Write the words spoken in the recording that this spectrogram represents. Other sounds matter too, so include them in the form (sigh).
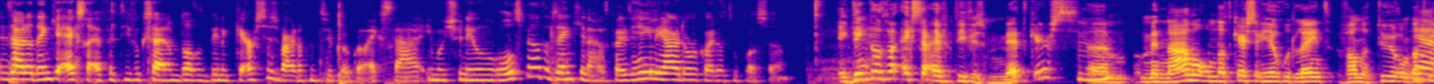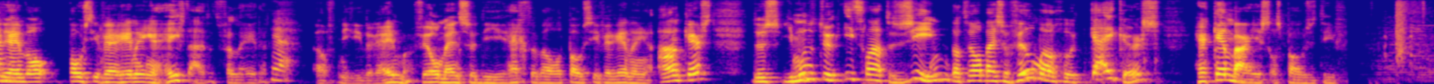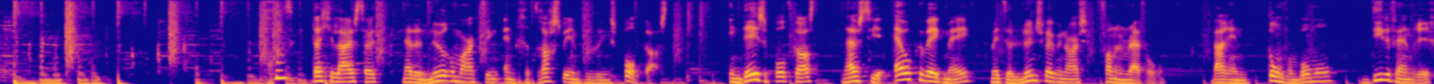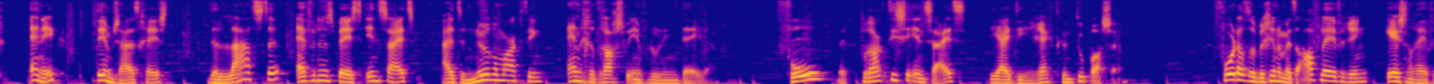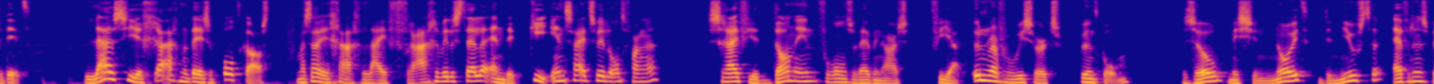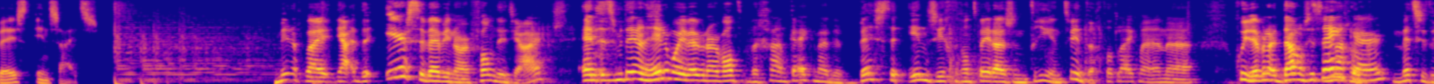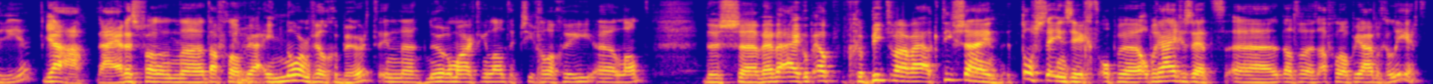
En zou dat denk je extra effectief ook zijn omdat het binnen kerst is, waar dat natuurlijk ook wel extra emotioneel een rol speelt? Of denk je, nou, dat kan je het hele jaar door kan je dat toepassen? Ik denk dat het wel extra effectief is met kerst. Mhm. Ehm, met name omdat kerst zich heel goed leent van nature, omdat Ja. iedereen wel positieve herinneringen heeft uit het verleden. Ja. Of niet iedereen, maar veel mensen die hechten wel wat positieve herinneringen aan kerst. Dus je moet natuurlijk iets laten zien dat wel bij zoveel mogelijk kijkers herkenbaar is als positief. Goed dat je luistert naar de Neuromarketing en Gedragsbeïnvloedingspodcast. In deze podcast luister je elke week mee met de lunchwebinars van Unravel, waarin Tom van Bommel, Diede Vendrig en ik, Tim Zuidgeest, de laatste evidence-based insights uit de neuromarketing en gedragsbeïnvloeding delen. Vol met praktische insights die jij direct kunt toepassen. Voordat we beginnen met de aflevering, eerst nog even dit. Luister je graag naar deze podcast, maar zou je graag live vragen willen stellen en de key insights willen ontvangen? Schrijf je dan in voor onze webinars via unravelresearch.com. Zo mis je nooit de nieuwste evidence-based insights. Middag bij ja, de eerste webinar van dit jaar. En het is meteen een hele mooie webinar, want we gaan kijken naar de beste inzichten van 2023. Dat lijkt me een eh goede webinar. Daarom zitten we vandaag Zeker. ook met z'n drieën. Ja, nou ja, er is van eh, het afgelopen jaar enorm veel gebeurd in eh neuromarketingland, in psychologieland. dus eh, we hebben eigenlijk op elk gebied waar wij actief zijn het tofste inzicht op, eh, op rij gezet eh, dat we het afgelopen jaar hebben geleerd.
